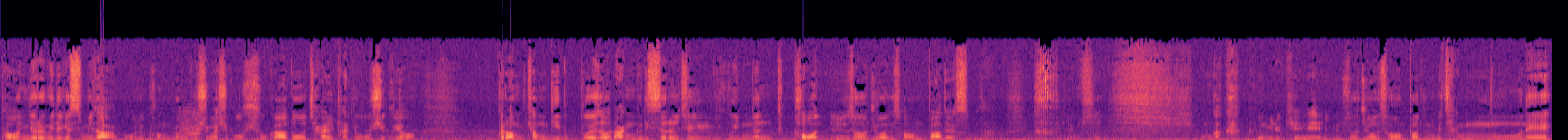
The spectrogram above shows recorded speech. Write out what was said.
더운 여름이 되겠습니다. 모두 건강 조심하시고 휴가도 잘 다녀오시고요. 그럼 경기 북부에서 랑그리스를 즐기고 있는 특파원 윤서주원 서원바다였습니다. 크, 역시 뭔가 가끔 이렇게 윤서주원 서원바다님이 장문의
